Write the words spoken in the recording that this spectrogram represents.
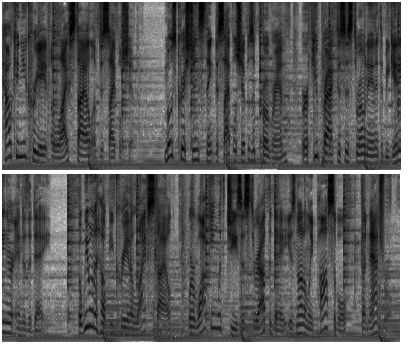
How can you create a lifestyle of discipleship? Most Christians think discipleship is a program or a few practices thrown in at the beginning or end of the day. But we want to help you create a lifestyle where walking with Jesus throughout the day is not only possible, but natural.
